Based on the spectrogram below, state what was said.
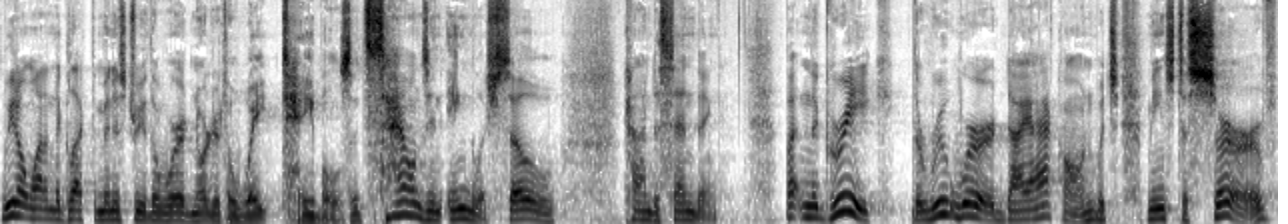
we don't want to neglect the ministry of the word in order to wait tables, it sounds in English so condescending. But in the Greek, the root word diakon, which means to serve,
